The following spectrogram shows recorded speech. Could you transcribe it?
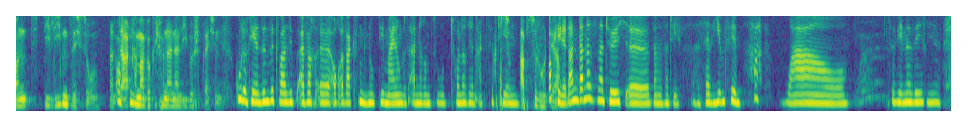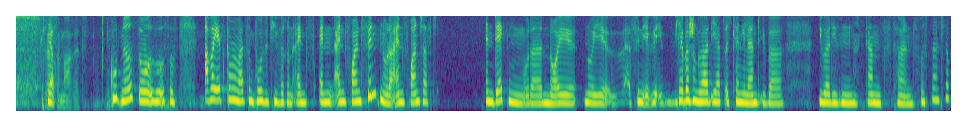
und die lieben sich so. Da Okay. kann man wirklich von einer Liebe sprechen. Gut, okay, dann sind sie quasi einfach äh, auch erwachsen genug, die Meinung des anderen zu tolerieren, akzeptieren. Abso- absolut, Okay, ja. dann, dann ist es natürlich, äh, dann ist natürlich, das ist ja wie im Film. Ha, wow. Das ist ja wie in der Serie. Klasse, Ja. Marit. Gut, ne? So, so ist das. Aber jetzt kommen wir mal zum Positiveren. Ein, ein, einen Freund finden oder eine Freundschaft entdecken oder neu, neu erfinden. Ich habe ja schon gehört, ihr habt euch kennengelernt über, über diesen ganz tollen Fußballclub.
